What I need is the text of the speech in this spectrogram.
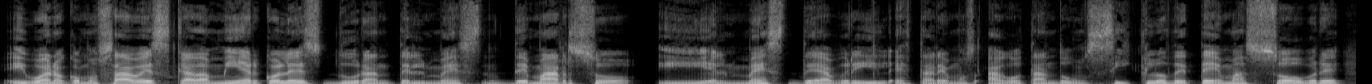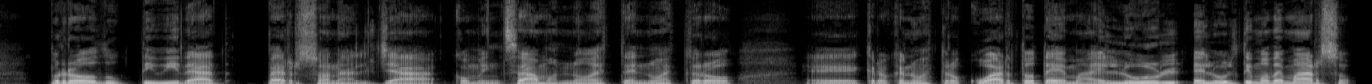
Y bueno, como sabes, cada miércoles durante el mes de marzo y el mes de abril estaremos agotando un ciclo de temas sobre productividad personal. Ya comenzamos, ¿no? Este es nuestro, eh, creo que nuestro cuarto tema, el, el, último de marzo.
